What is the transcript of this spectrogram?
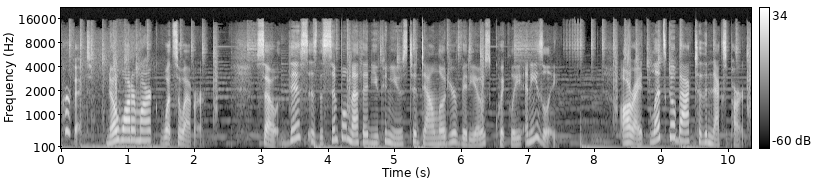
Perfect. No watermark whatsoever. So this is the simple method you can use to download your videos quickly and easily. All right, let's go back to the next part.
